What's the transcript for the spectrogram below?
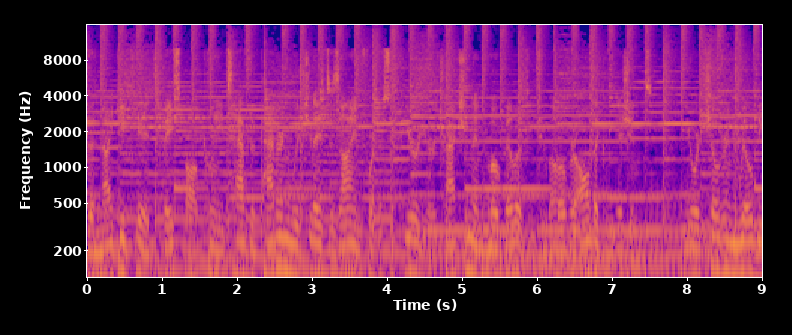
The Nike Kids baseball cleats have the pattern which is designed for the superior traction and mobility to over all the conditions. Your children will be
